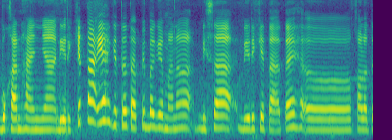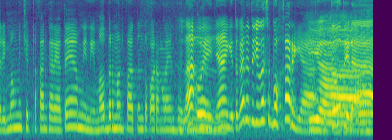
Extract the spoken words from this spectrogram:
bukan hanya diri kita ya gitu tapi bagaimana bisa diri kita teh eh, kalau terima menciptakan karya teh yang minimal bermanfaat untuk orang lain weh nya gitu kan itu juga sebuah karya Iya. betul tidak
